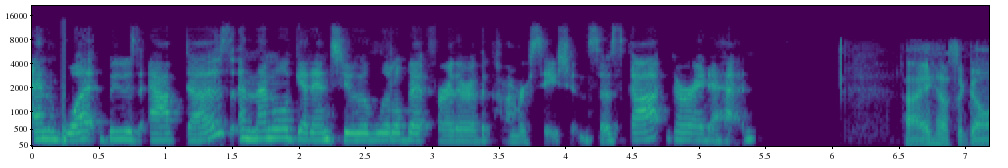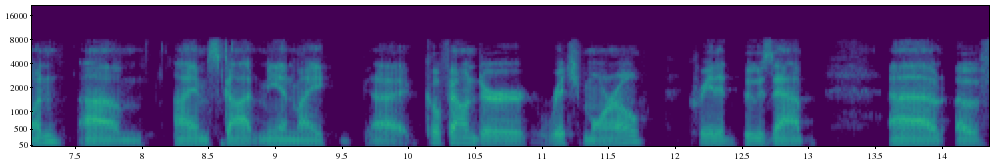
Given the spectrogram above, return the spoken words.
and what BoozApp does, and then we'll get into a little bit further of the conversation. So Scott, go right ahead. Hi, how's it going? Um, I am Scott. Me and my uh, co-founder Rich Morrow created BoozApp uh, of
